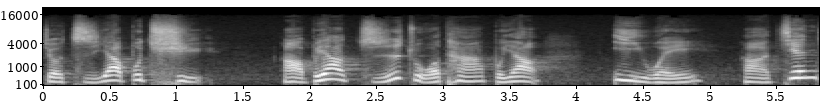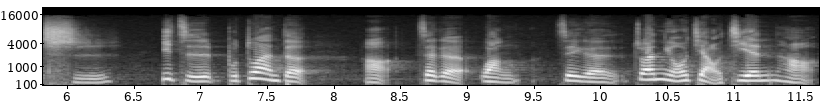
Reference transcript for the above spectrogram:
就只要不取，啊，不要执着它，不要以为啊，坚持，一直不断的啊，这个往这个钻牛角尖，哈。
